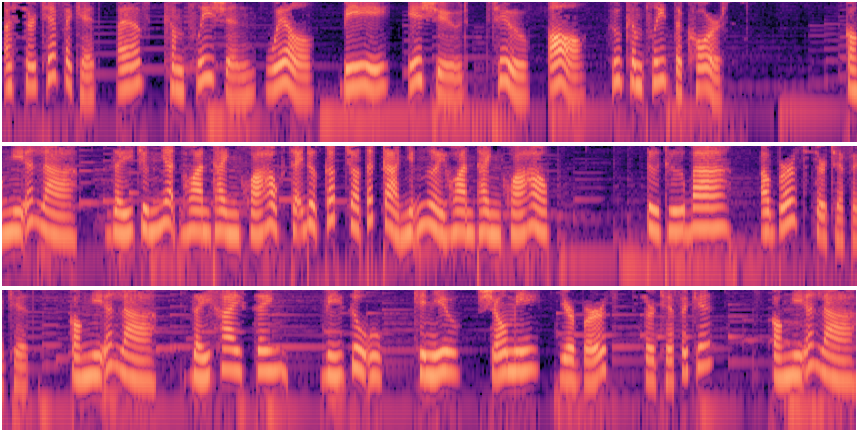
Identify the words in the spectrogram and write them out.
A certificate of completion will be issued to all who complete the course. có nghĩa là giấy chứng nhận hoàn thành khóa học sẽ được cấp cho tất cả những người hoàn thành khóa học. Từ thứ ba, A birth certificate. có nghĩa là giấy khai sinh. Ví dụ, Can you show me your birth certificate? có nghĩa là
